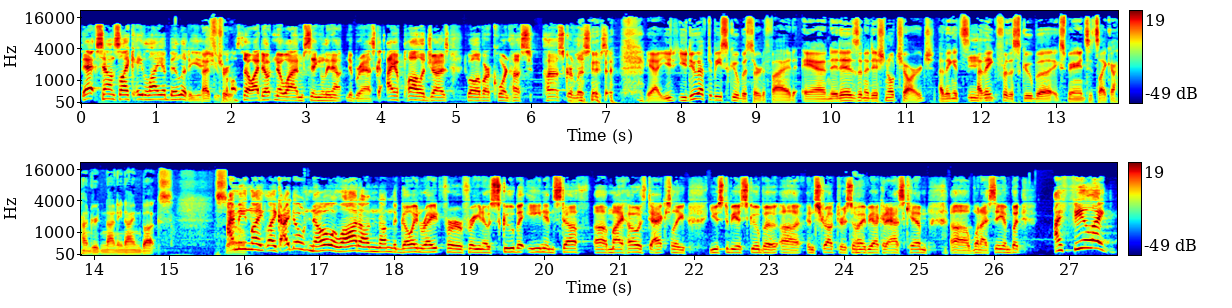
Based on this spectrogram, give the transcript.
that sounds like a liability. That's issue. true. So I don't know why I'm singling out Nebraska. I apologize to all of our corn hus- husker listeners. Yeah, you you do have to be scuba certified, and it is an additional charge. I think it's Mm-hmm. I think for the scuba experience, it's like 199 bucks. So, I mean, like, like I don't know a lot on on the going rate for for you know scuba eating and stuff. Uh, my host actually used to be a scuba uh, instructor, so maybe I could ask him uh, when I see him. But I feel like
